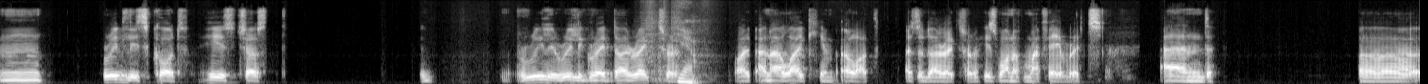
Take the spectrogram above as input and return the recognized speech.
Mm, Ridley Scott, he's just really, really great director. Yeah, and I like him a lot as a director. He's one of my favorites. And uh,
